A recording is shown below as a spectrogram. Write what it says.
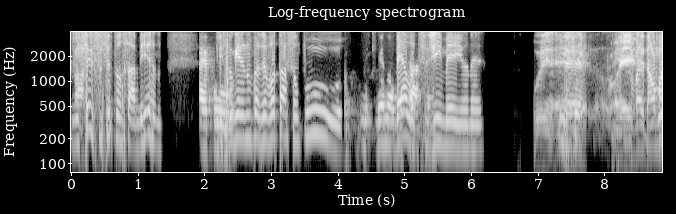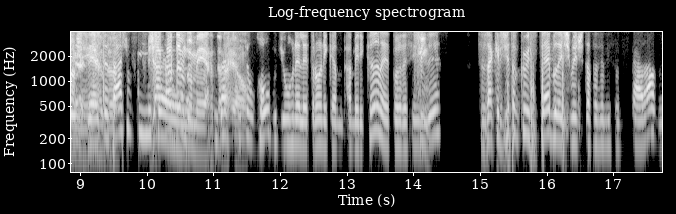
não sei se vocês estão sabendo, É, pô, eles estão querendo fazer votação por ballots né? de e-mail, né? Por- é, Isso, É, isso vai dar uma é, vocês merda. acham que isso Já tá é, dando merda, vocês na acham que real. isso é um roubo de urna eletrônica americana, por assim Sim. dizer? Vocês acreditam que o establishment está fazendo isso descarado?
